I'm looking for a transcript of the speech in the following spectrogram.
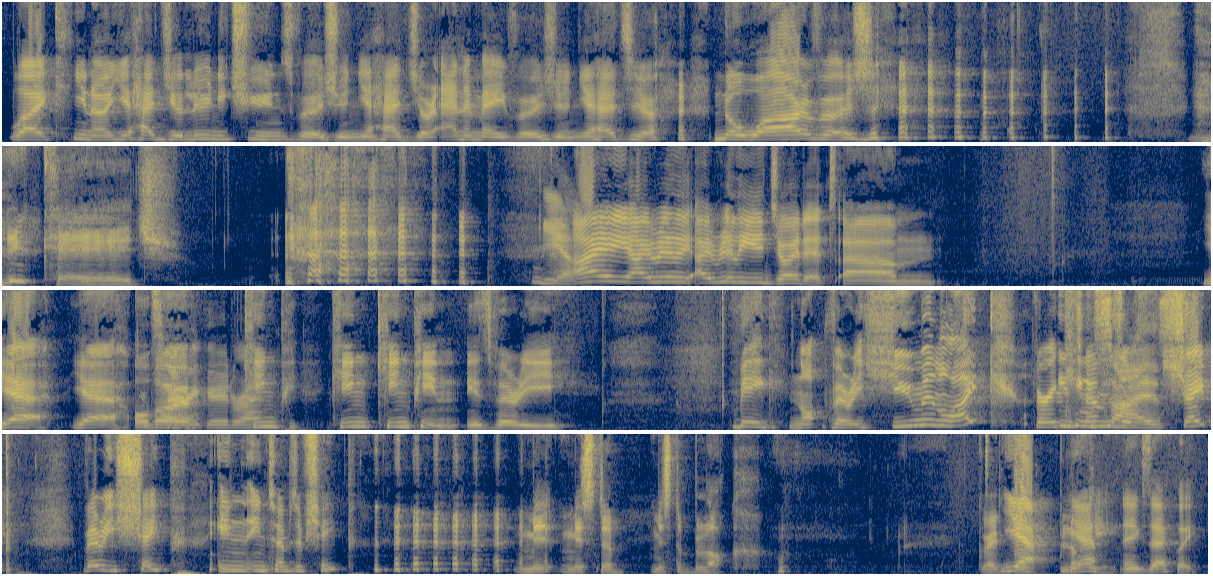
Like, you know, you had your Looney Tunes version, you had your anime version, you had your noir version. Nick Cage. Yeah. I I really I really enjoyed it. Um, yeah, yeah. Although very good, right? King King Kingpin is very Big. not very human like, Very in king terms of size. shape, very shape in in terms of shape. Mi- Mr. Mr. Block. Great Yeah, big yeah, exactly,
